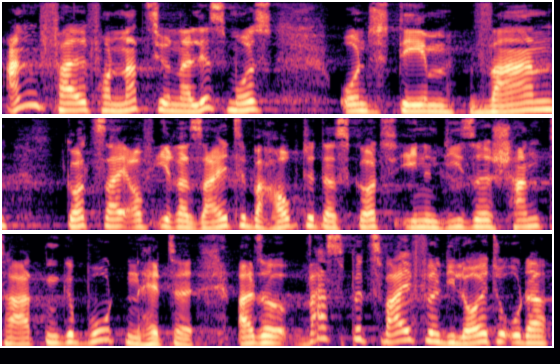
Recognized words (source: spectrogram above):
Anfall von Nationalismus und dem Wahn, Gott sei auf ihrer Seite, behauptet, dass Gott ihnen diese Schandtaten geboten hätte. Also was bezweifeln die Leute oder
